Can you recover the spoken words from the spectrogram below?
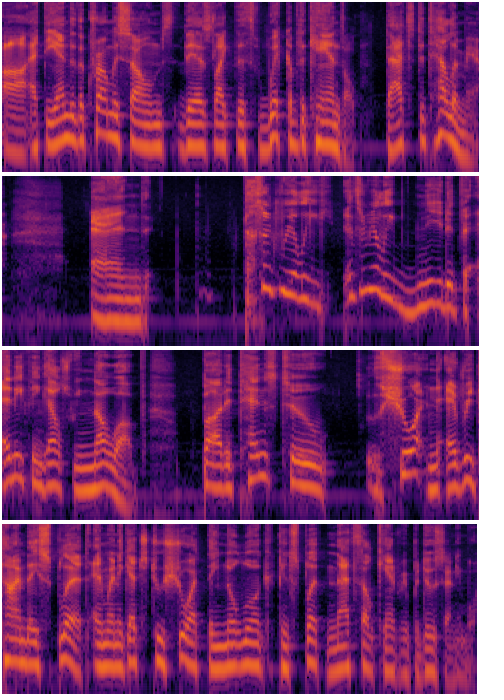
uh, at the end of the chromosomes, there's like this wick of the candle. That's the telomere. And doesn't really, it's really needed for anything else we know of, but it tends to shorten every time they split. And when it gets too short, they no longer can split, and that cell can't reproduce anymore.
